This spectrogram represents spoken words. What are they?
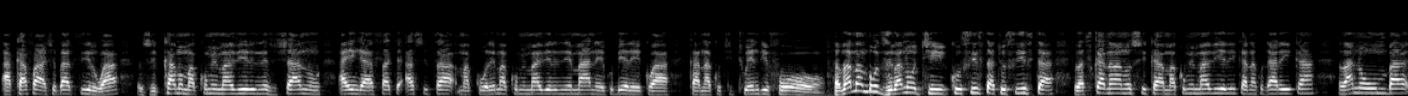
akafa achibatsirwa zvikamu makumi maviri nezvishanu ainge asati asvitsa makore makumi maviri nemane ekuberekwa kana kuti 24 vamambudzi vanoti kusister to sister vasikana vanosvika makumi maviri kana kudarika vanoumba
